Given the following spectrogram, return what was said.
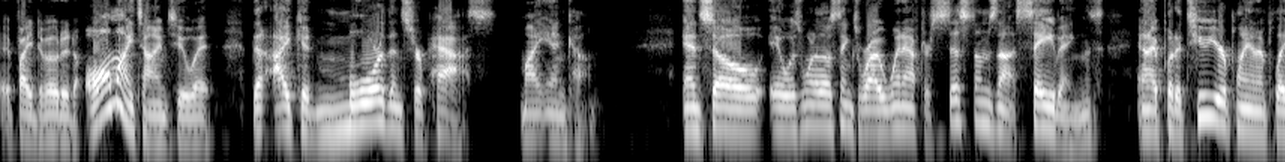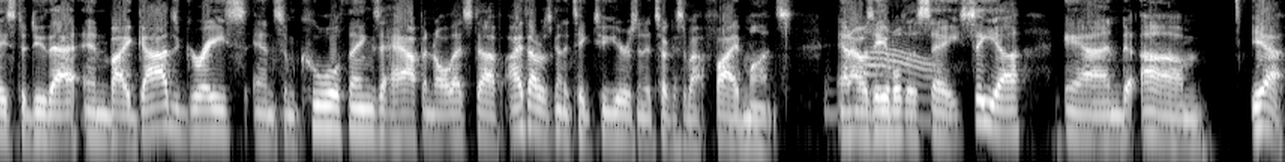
if I devoted all my time to it that I could more than surpass my income. And so it was one of those things where I went after systems, not savings. And I put a two year plan in place to do that. And by God's grace and some cool things that happened, all that stuff, I thought it was going to take two years and it took us about five months. And wow. I was able to say, see ya. And, um, yeah,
